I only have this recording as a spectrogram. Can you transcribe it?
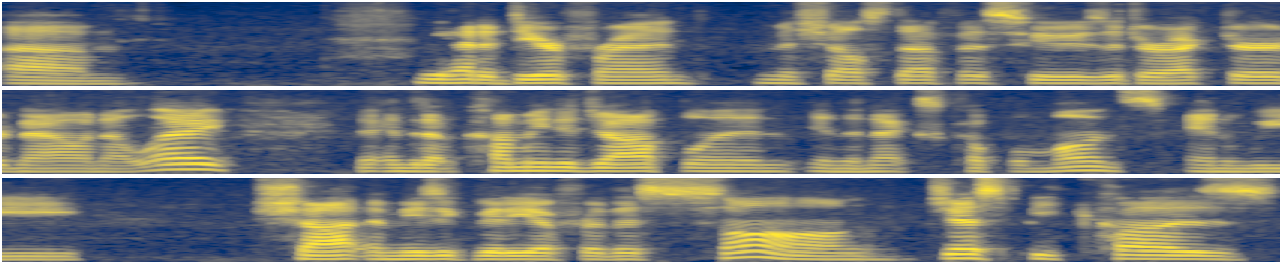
um, we had a dear friend michelle steffes who's a director now in la that ended up coming to joplin in the next couple months and we shot a music video for this song just because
